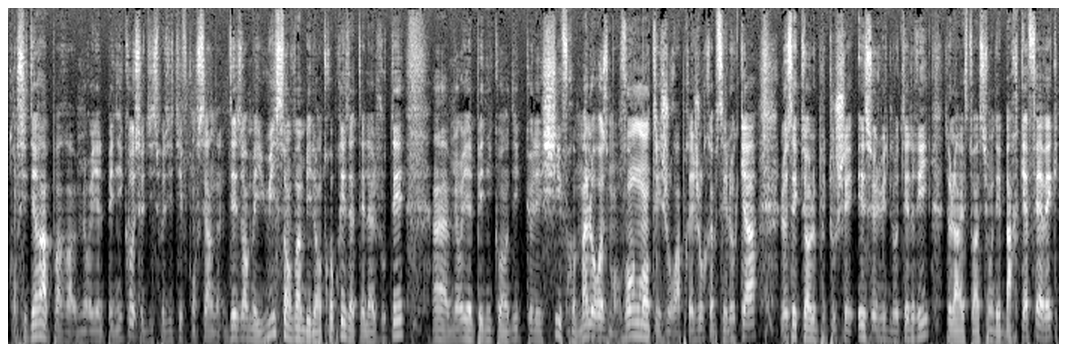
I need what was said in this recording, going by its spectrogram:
considérable par euh, Muriel Pénicaud. Ce dispositif concerne désormais 820 000 entreprises, a-t-elle ajouté. Euh, Muriel Pénicaud indique que les chiffres malheureusement vont augmenter jour après jour comme c'est le cas. Le secteur le plus touché est celui de l'hôtellerie, de la restauration des bars cafés avec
